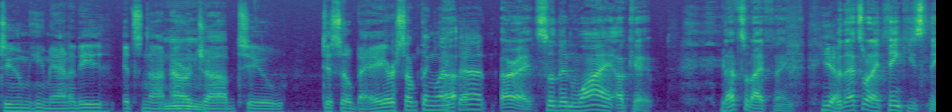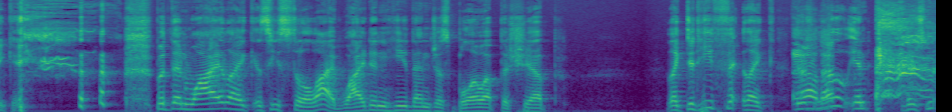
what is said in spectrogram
doom humanity, it's not Mm. our job to disobey or something Uh, like that." All right. So then why? Okay. That's what I think. Yeah. But that's what I think he's thinking. but then why, like, is he still alive? Why didn't he then just blow up the ship? Like, did he think, like, there's Oh, no, in, there's, n-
